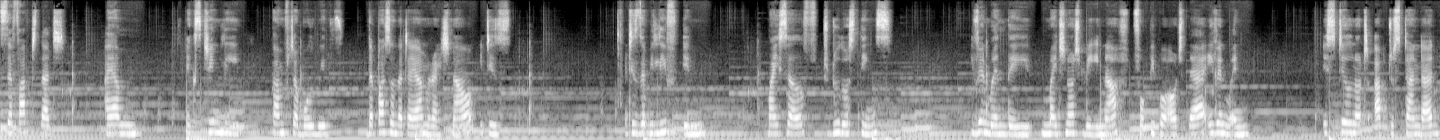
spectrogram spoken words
it's the fact that i am extremely comfortable with the person that i am right now it is it is the belief in myself to do those things even when they might not be enough for people out there even when it's still not up to standard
